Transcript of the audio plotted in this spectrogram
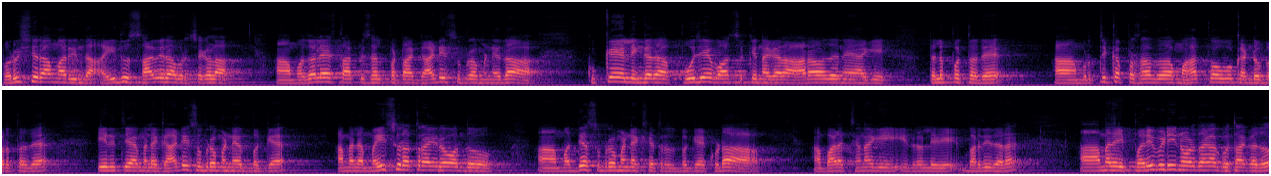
ಪರಶುರಾಮರಿಂದ ಐದು ಸಾವಿರ ವರ್ಷಗಳ ಮೊದಲೇ ಸ್ಥಾಪಿಸಲ್ಪಟ್ಟ ಗಾಡಿ ಸುಬ್ರಹ್ಮಣ್ಯದ ಲಿಂಗದ ಪೂಜೆ ವಾಸುಕಿ ನಗರ ಆರಾಧನೆಯಾಗಿ ತಲುಪುತ್ತದೆ. ಆ, ಮೃತ್ತಿಕ ಪ್ರಸಾದದ ಮಹತ್ವವು ಕಂಡು ಬರ್ತದೆ ಈ ರೀತಿ ಆಮೇಲೆ ಘಾಟಿ ಸುಬ್ರಹ್ಮಣ್ಯದ ಬಗ್ಗೆ ಆಮೇಲೆ ಮೈಸೂರು ಹತ್ರ ಇರೋ ಒಂದು ಮಧ್ಯ ಸುಬ್ರಹ್ಮಣ್ಯ ಕ್ಷೇತ್ರದ ಬಗ್ಗೆ ಕೂಡ ಭಾಳ ಚೆನ್ನಾಗಿ ಇದರಲ್ಲಿ ಬರೆದಿದ್ದಾರೆ. ಆಮೇಲೆ ಈ ಪರಿವಿಡಿ ನೋಡಿದಾಗ ಗೊತ್ತಾಗೋದು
